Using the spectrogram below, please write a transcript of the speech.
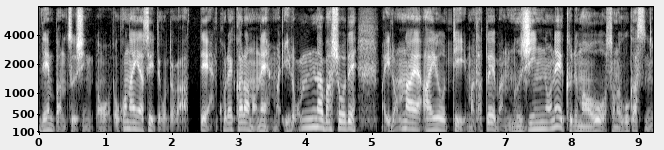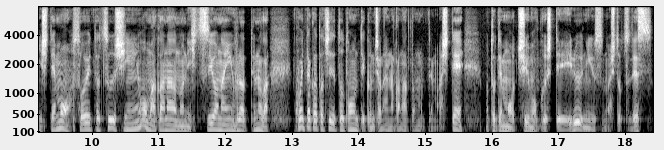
電波の通信を行いやすいってことがあってこれからのね、まあ、いろんな場所で、まあ、いろんな IoT、まあ、例えば無人のね車をその動かすにしてもそういった通信を賄うのに必要なインフラっていうのがこういった形で整っていくんじゃないのかなと思ってまして、まあ、とても注目しているニュースの一つです。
